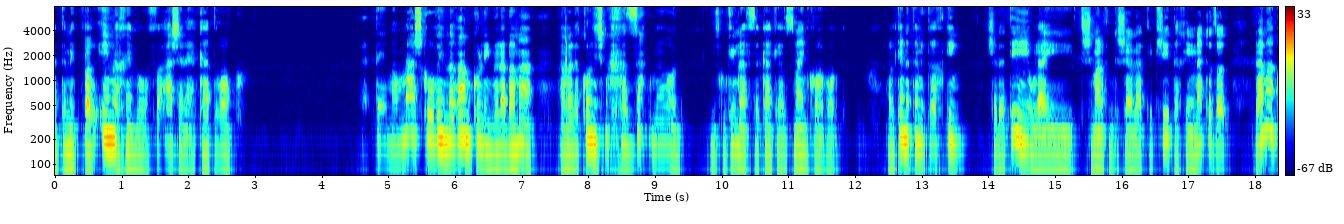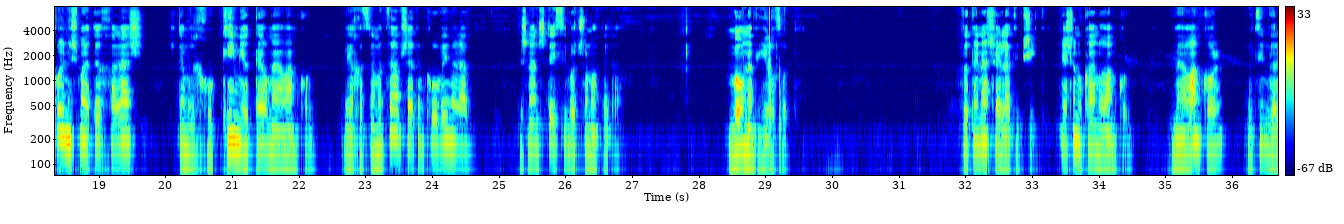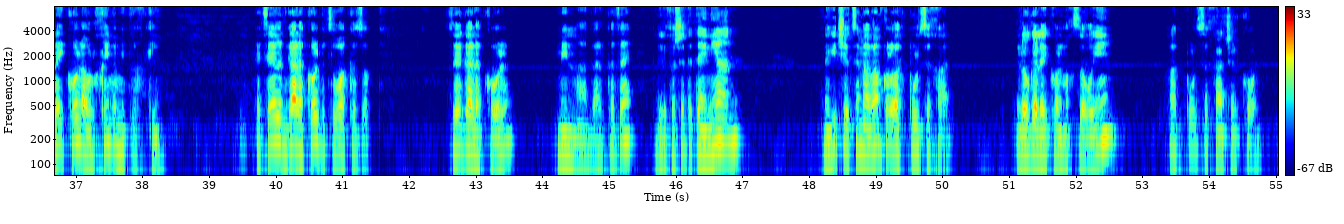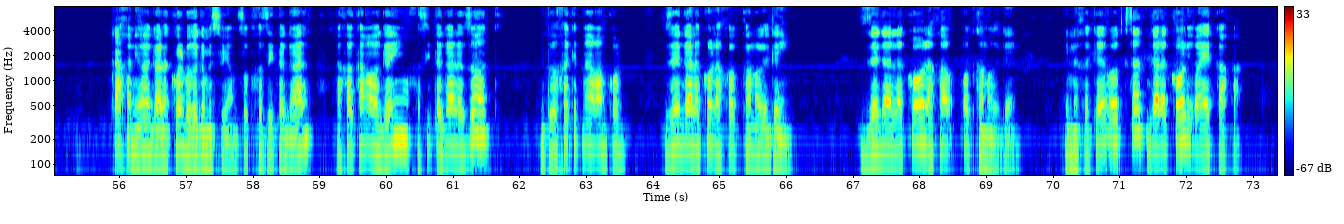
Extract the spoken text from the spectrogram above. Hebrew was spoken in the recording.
אתם מתפרעים לכם בהופעה של להקת רוק. אתם ממש קרובים לרמקולים ולבמה, אבל הכל נשמע חזק מאוד. הם זקוקים להפסקה כי האוזניים כואבות. על כן אתם מתרחקים. שאלתי אולי תשמע לכם כשאלה טיפשית, אך אינה כזאת, למה הכל נשמע יותר חלש שאתם רחוקים יותר מהרמקול, ביחס למצב שאתם קרובים אליו? ישנן שתי סיבות שונות לכך. בואו נבהיר זאת. זאת אינה שאלה טיפשית. יש לנו כאן רמקול. מהרמקול יוצאים גלי קול ההולכים ומתרחקים. אצייר את גל הקול בצורה כזאת. זה גל הקול, מין מעגל כזה. כדי לפשט את העניין, נגיד שיוצא מהרמקול רק פולס אחד. לא גלי קול מחזוריים, רק פולס אחד של קול. ככה נראה גל הקול ברגע מסוים. זאת חזית הגל, לאחר כמה רגעים חזית הגל הזאת מתרחקת מהרמקול. זה גל הקול לאחר כמה רגעים. זה גל הקול לאחר עוד כמה רגעים. אם נחכה עוד קצת, גל הקול ייראה ככה.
